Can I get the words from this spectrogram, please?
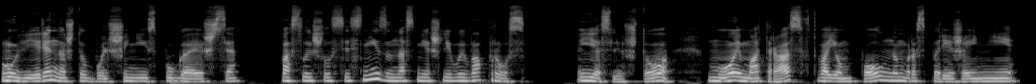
«Уверена, что больше не испугаешься», Послышался снизу насмешливый вопрос. «Если что, мой матрас в твоем полном распоряжении».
